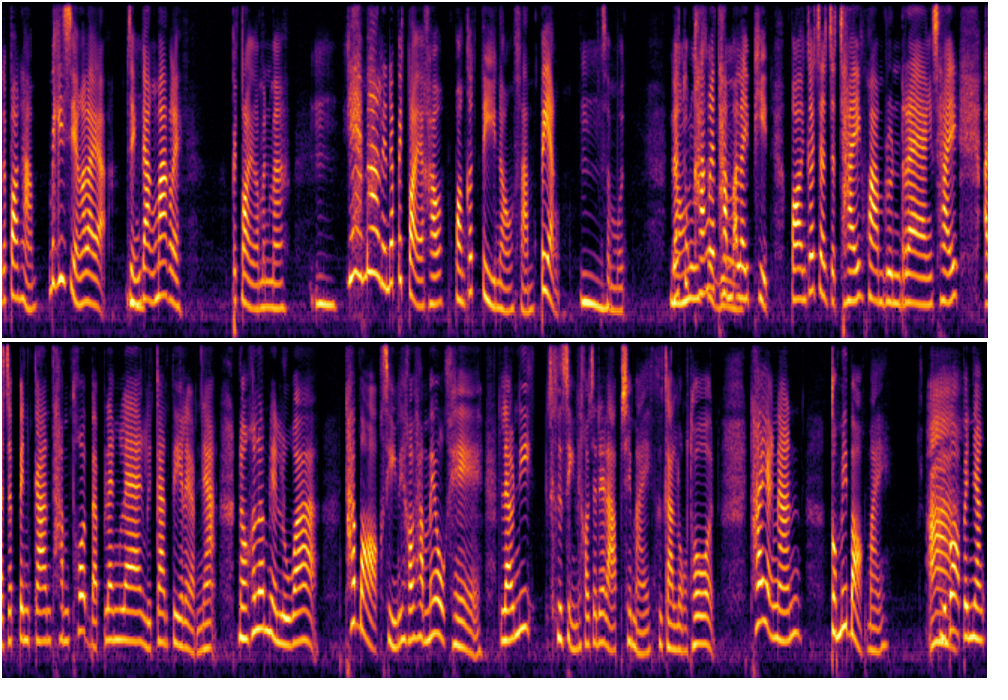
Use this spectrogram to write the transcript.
แล้วปอนถามไม่คิดเสียงอะไรอะ เสียงดังมากเลย ไปต่อยกับมันมาอืม แย่มากเลยนะไปต่อยกับเขาปอนก็ตีน้องสามเปี้ยงอืมสมมติ แล้วทุกครั้งเลยน้องรู้สึกทำอะไรผิด ปอนก็จะจะใช้ความรุนแรงใช้ อาจจะเป็นการทำโทษแบบแรงๆหรือการตีอะไรแบบเนี้ย น้องเขาเริ่มเรียนรู้ว่า ถ้าบอกสิ่งที่เขาทำไม่โอเค แล้วนี่คือสิ่งที่เขาจะได้รับใช่ไหม คือการลงโทษ ถ้าอย่างนั้นก็ไม่บอกไหมาหรือบอกเป็นอย่าง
